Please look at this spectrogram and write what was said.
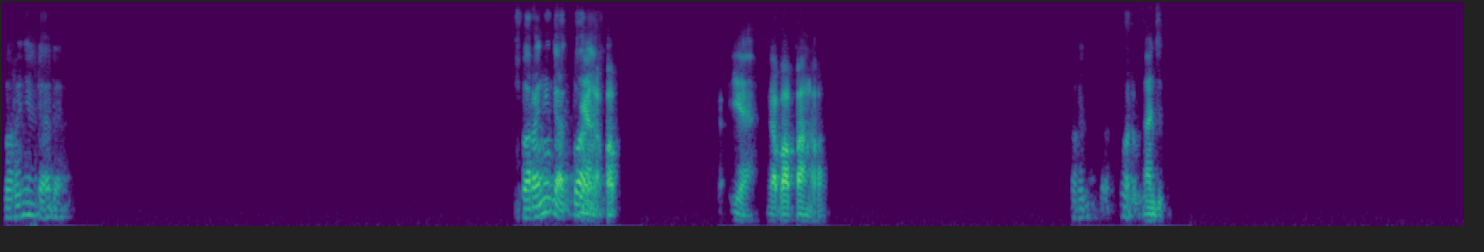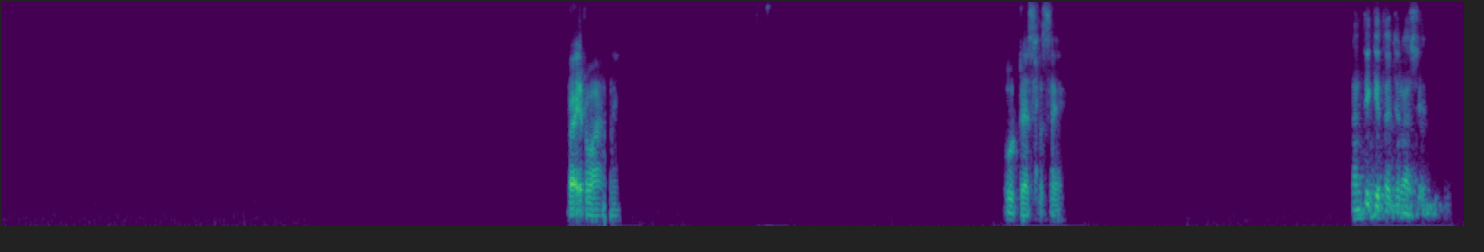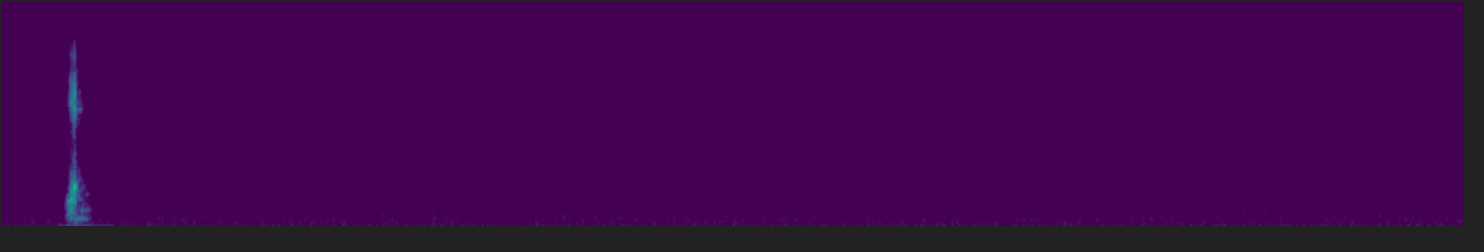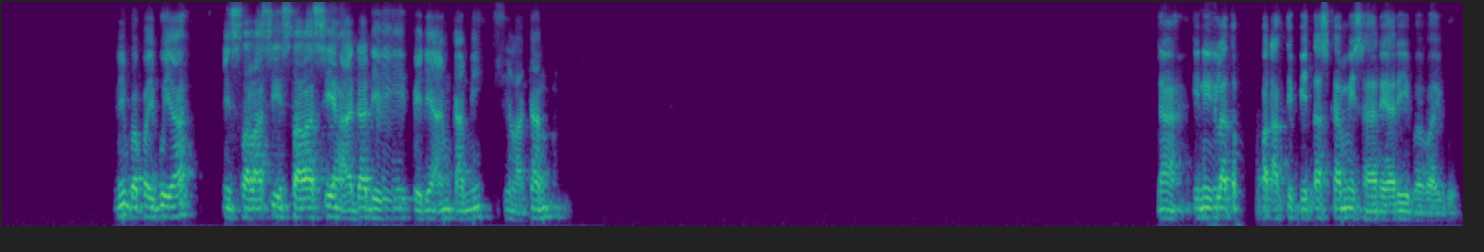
Suaranya tidak ada. Suaranya nggak keluar. Ya, ya? nggak apa-apa. Ya, nggak apa-apa. Nggak apa. Suaranya nggak keluar. Lanjut. Pak Irwan. Udah selesai. Nanti kita jelasin. Ya. Ini Bapak Ibu ya, instalasi-instalasi yang ada di PDAM kami. Silakan. Nah, inilah tempat aktivitas kami sehari-hari Bapak Ibu.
